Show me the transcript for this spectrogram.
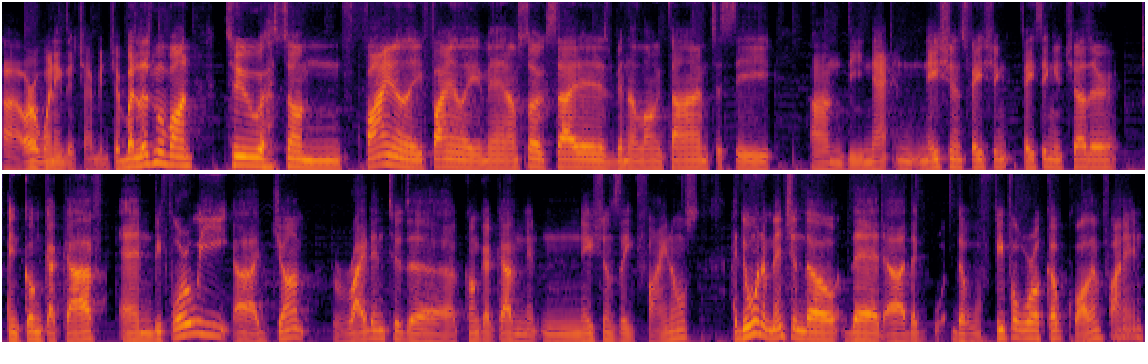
uh, or winning the championship. But let's move on to some finally, finally, man, I'm so excited. It's been a long time to see um, the na- nations facing facing each other in CONCACAF. And before we uh, jump right into the CONCACAF Nations League finals, I do want to mention though that uh, the the FIFA World Cup qualifying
